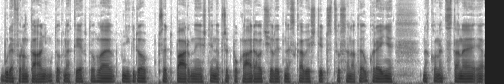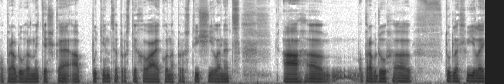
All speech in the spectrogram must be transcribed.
bude frontální útok na Kiev. Tohle nikdo před pár dny ještě nepředpokládal, čili dneska věštit, co se na té Ukrajině nakonec stane, je opravdu velmi těžké a Putin se prostě chová jako naprostý šílenec a opravdu v tuhle chvíli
